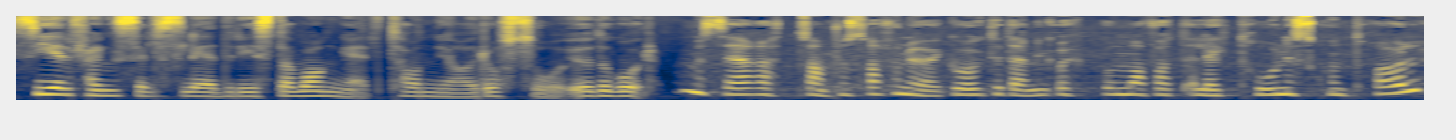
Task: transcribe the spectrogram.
Sier fengselsleder i Stavanger, Tanja Rosso Ødegård. Vi ser at samfunnsstraffen øker òg til denne gruppa. Vi har fått elektronisk kontroll.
